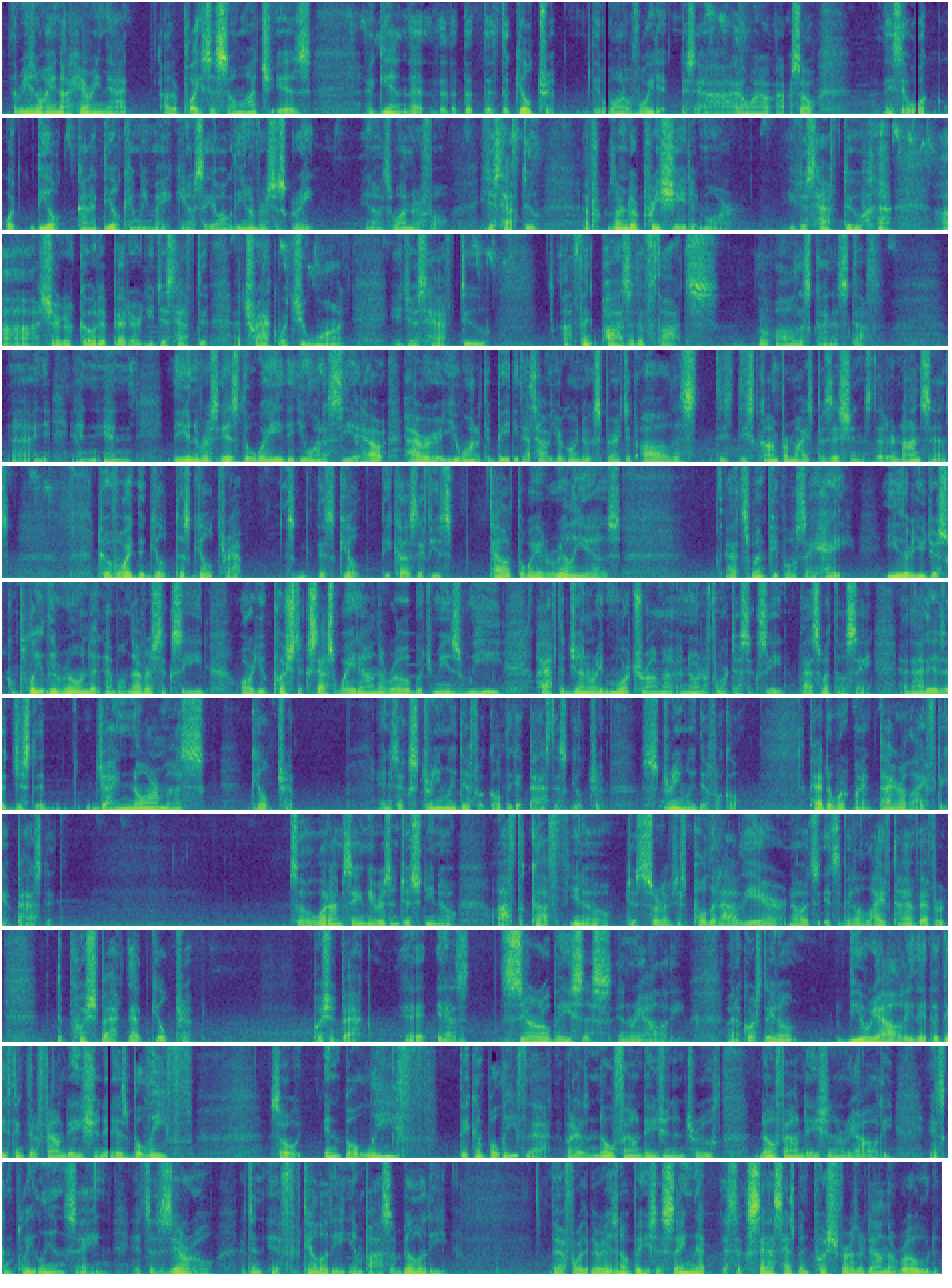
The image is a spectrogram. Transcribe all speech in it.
The reason why you're not hearing that other places so much is again that the, the, the, guilt trip. They want to avoid it. They say oh, I don't want to. Uh, so they say what what deal kind of deal can we make? You know, say oh the universe is great. You know, it's wonderful you just have to learn to appreciate it more. You just have to uh, sugarcoat it better. You just have to attract what you want. You just have to uh, think positive thoughts. All this kind of stuff. Uh, and, and and the universe is the way that you want to see it. How, however you want it to be, that's how you're going to experience it. All this these, these compromised positions that are nonsense to avoid the guilt, this guilt trap, this this guilt. Because if you tell it the way it really is, that's when people say, hey, either you just completely ruined it and will never succeed, or you push success way down the road, which means we have to generate more trauma in order for it to succeed. That's what they'll say. And that is a, just a ginormous guilt trip. And it's extremely difficult to get past this guilt trip. Extremely difficult. I've had to work my entire life to get past it. So what I'm saying here isn't just, you know, off the cuff, you know, just sort of just pulled it out of the air. No, it's it's been a lifetime of effort to push back that guilt trip. Push it back. It, it has zero basis in reality. And of course, they don't view reality. They, they think their foundation is belief. So in belief, they can believe that, but it has no foundation in truth, no foundation in reality. It's completely insane. It's a zero. It's an futility, impossibility. Therefore, there is no basis. Saying that success has been pushed further down the road,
